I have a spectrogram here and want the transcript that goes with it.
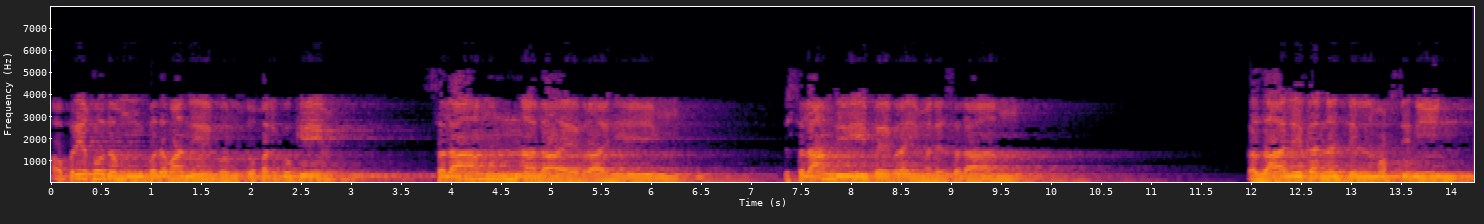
اپری خودم پدوانے پرست خلق کی سلام علی ابراہیم. سلام دی پہ ابراہیم علیہ السلام. کذالک نجل المحسنین.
